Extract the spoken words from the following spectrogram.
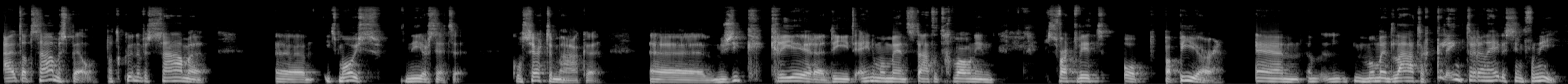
uit dat samenspel. Wat kunnen we samen uh, iets moois neerzetten? Concerten maken, muziek creëren, die het ene moment staat het gewoon in zwart-wit op papier. En een moment later klinkt er een hele symfonie.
